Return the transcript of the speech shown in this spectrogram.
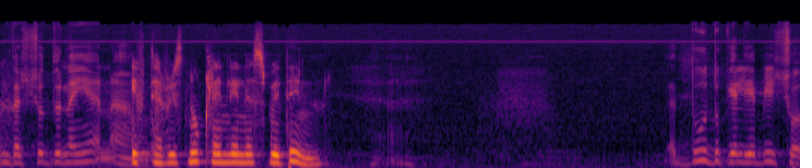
अंदर शुद्ध नहीं है ना If there is no cleanliness within, दूध के लिए भी शु-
